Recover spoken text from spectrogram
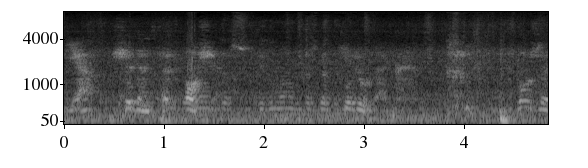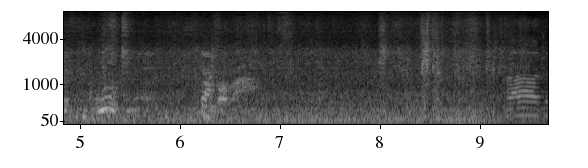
Sylwia 708. Kierunek Dworzec Główny Stawowa. A, to,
